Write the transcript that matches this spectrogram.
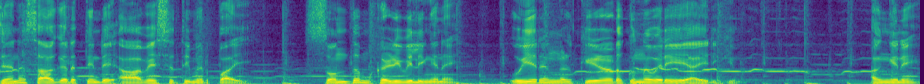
ജനസാഗരത്തിന്റെ ആവേശത്തിമിർപ്പായി സ്വന്തം കഴിവിലിങ്ങനെ ഉയരങ്ങൾ കീഴടക്കുന്നവരെയായിരിക്കും. അങ്ങനെ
